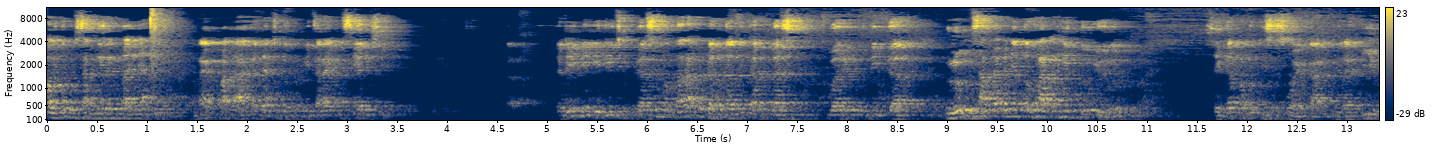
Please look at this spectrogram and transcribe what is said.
Oh itu bisa ngirim banyak, karena pada akhirnya juga berbicara efisiensi. Jadi ini ini juga sementara Undang-Undang 13 2003 belum sampai menyentuh ranah itu gitu sehingga perlu disesuaikan, direview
